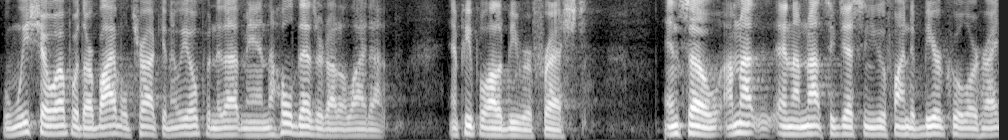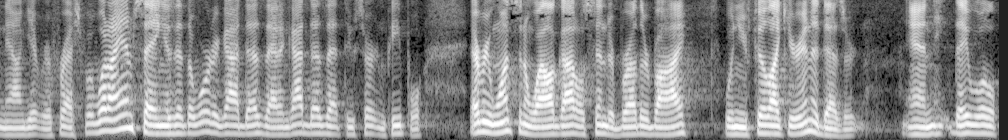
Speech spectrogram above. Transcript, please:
when we show up with our Bible truck and we open it up, man, the whole desert ought to light up, and people ought to be refreshed. And so I'm not, and I'm not suggesting you go find a beer cooler right now and get refreshed. But what I am saying is that the Word of God does that, and God does that through certain people. every once in a while, God will send a brother by when you feel like you're in a desert. And they will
